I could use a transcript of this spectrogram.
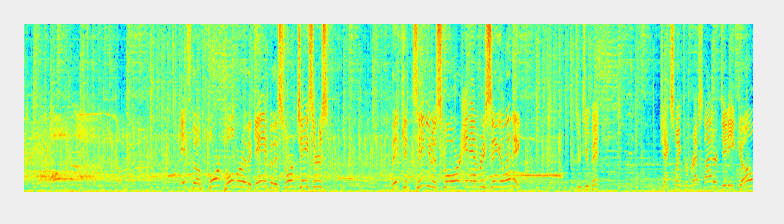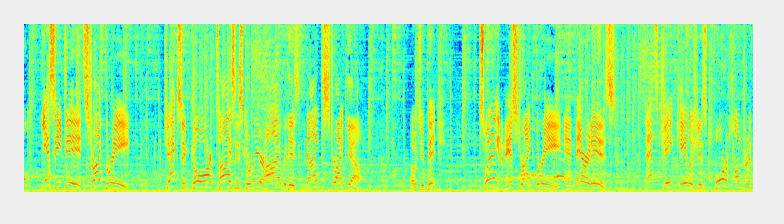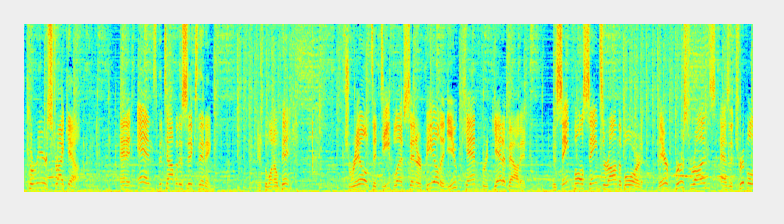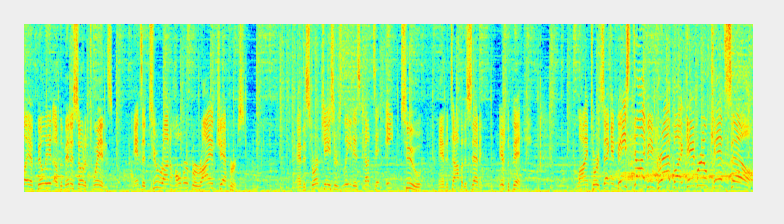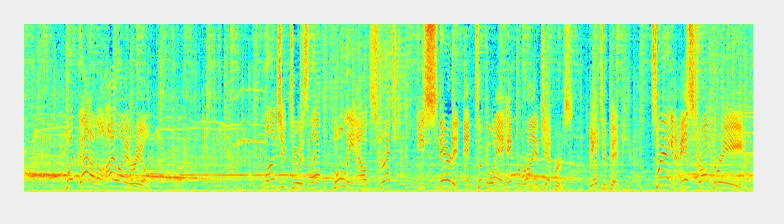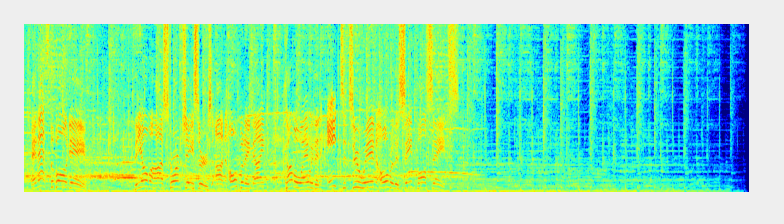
It's the fourth homer of the game for the Storm Chasers. They continue to score in every single inning. 2 2 pitch. Check swing from Refsnyder. Did he go? Yes, he did. Strike three. Jackson Kowar ties his career high with his ninth strikeout. 0 2 pitch. Swing and a miss, strike three. And there it is. That's Jake Kalish's 400th career strikeout. And it ends the top of the sixth inning. Here's the 1 0 pitch. Drilled to deep left center field, and you can't forget about it. The St. Paul Saints are on the board. Their first runs as a AAA affiliate of the Minnesota Twins. It's a two run homer for Ryan Jeffers. And the Storm Chasers' lead is cut to 8 2 in the top of the seventh. Here's the pitch. Line towards second base, diving grab by Gabriel Cancel. Put that on the highlight reel. Lunging to his left, fully outstretched, he snared it and took away a hit from Ryan Jeffers. The 0 2 pitch. Swing and a miss, strike three. And that's the ball game. The Omaha Storm Chasers on opening night come away with an 8 2 win over the St. Paul Saints.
